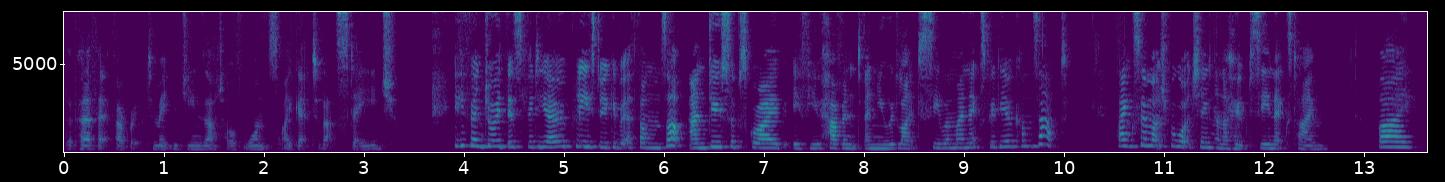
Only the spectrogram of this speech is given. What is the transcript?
the perfect fabric to make the jeans out of once I get to that stage. If you've enjoyed this video, please do give it a thumbs up and do subscribe if you haven't and you would like to see when my next video comes out. Thanks so much for watching and I hope to see you next time. Bye!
